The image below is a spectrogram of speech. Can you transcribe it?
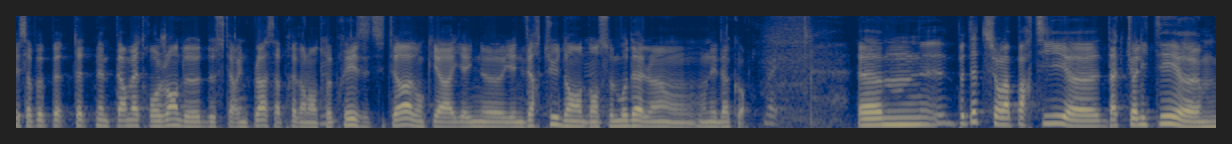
et ça peut peut-être même permettre aux gens de, de, se faire une place après dans l'entreprise, etc. Donc il y a, y, a y a, une vertu dans, dans ce modèle, hein, on, est d'accord. Euh, peut-être sur la partie euh, d'actualité euh,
